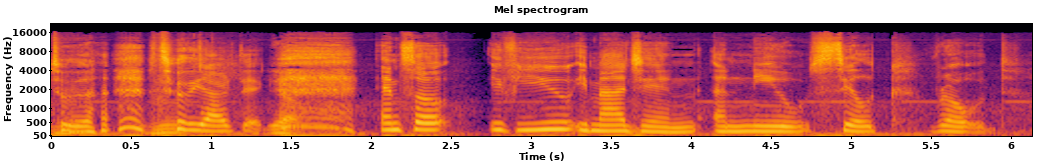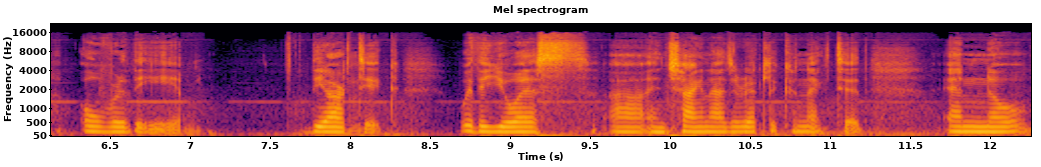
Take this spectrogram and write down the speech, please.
to mm-hmm. the to mm-hmm. the Arctic. Yeah. And so, if you imagine a new Silk Road over the the Arctic, with the U.S. Uh, and China directly connected, and no,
